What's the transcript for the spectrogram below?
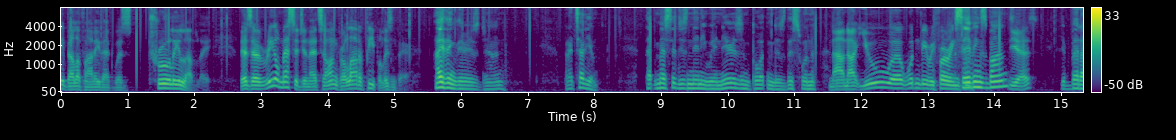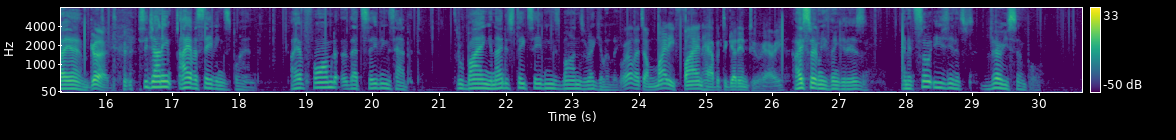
Harry Belafonte, that was truly lovely. There's a real message in that song for a lot of people, isn't there? I think there is, John. But I tell you, that message isn't anywhere near as important as this one. Now, now, you uh, wouldn't be referring Savings bonds? to. Yes. You bet I am. Good. See, Johnny, I have a savings plan. I have formed that savings habit through buying United States savings bonds regularly. well, that's a mighty fine habit to get into, Harry. I certainly think it is. And it's so easy and it's very simple.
